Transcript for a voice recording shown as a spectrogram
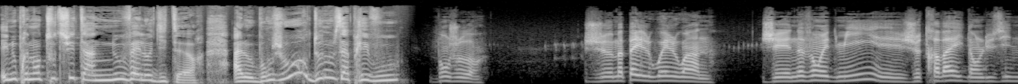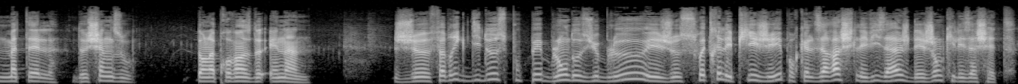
Et nous prenons tout de suite un nouvel auditeur. Allô, bonjour, d'où nous appelez-vous? Bonjour. Je m'appelle Wei Wan. J'ai 9 ans et demi et je travaille dans l'usine Mattel de Shenzhou, dans la province de Henan. Je fabrique d'hideuses poupées blondes aux yeux bleus et je souhaiterais les piéger pour qu'elles arrachent les visages des gens qui les achètent.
